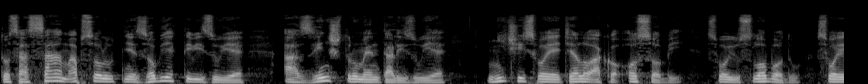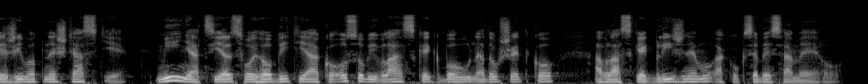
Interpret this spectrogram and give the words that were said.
Kto sa sám absolútne zobjektivizuje a zinstrumentalizuje, ničí svoje telo ako osoby, svoju slobodu, svoje životné šťastie. Míňa cieľ svojho bytia ako osoby v láske k Bohu nadovšetko a v láske k blížnemu ako k sebe samého.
